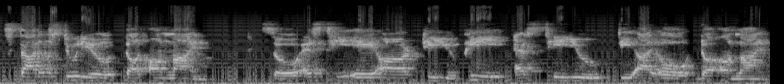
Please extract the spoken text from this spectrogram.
startupstudio.online. So S T A R T U P S T U D I O dot online.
